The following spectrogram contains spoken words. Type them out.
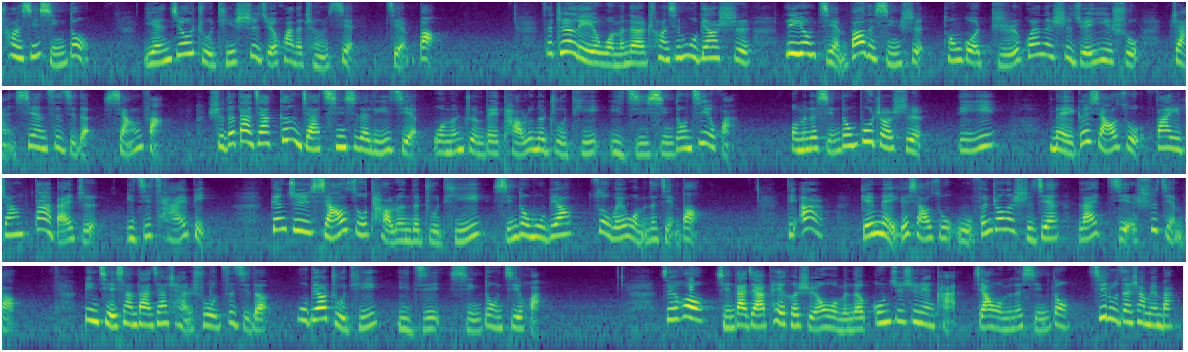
创新行动，研究主题视觉化的呈现简报。在这里，我们的创新目标是利用简报的形式，通过直观的视觉艺术展现自己的想法，使得大家更加清晰地理解我们准备讨论的主题以及行动计划。我们的行动步骤是：第一，每个小组发一张大白纸以及彩笔。根据小组讨论的主题、行动目标作为我们的简报。第二，给每个小组五分钟的时间来解释简报，并且向大家阐述自己的目标主题以及行动计划。最后，请大家配合使用我们的工具训练卡，将我们的行动记录在上面吧。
